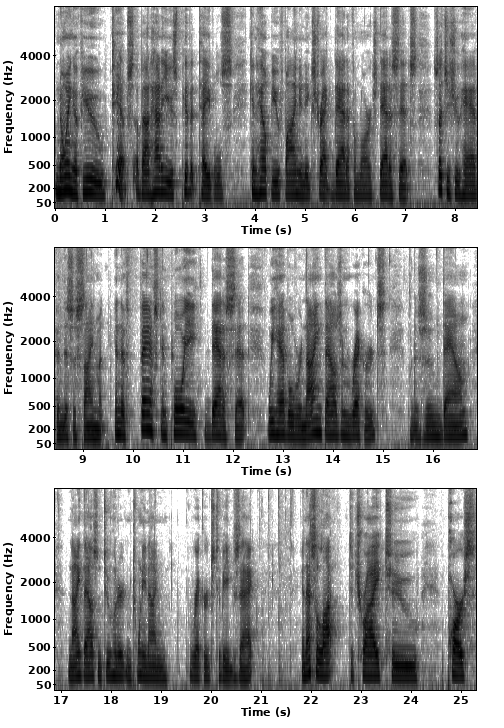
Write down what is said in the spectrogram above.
Knowing a few tips about how to use pivot tables can help you find and extract data from large data sets such as you have in this assignment. In the FAST employee data set, we have over 9,000 records. I'm going to zoom down, 9,229 records to be exact. And that's a lot to try to parse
